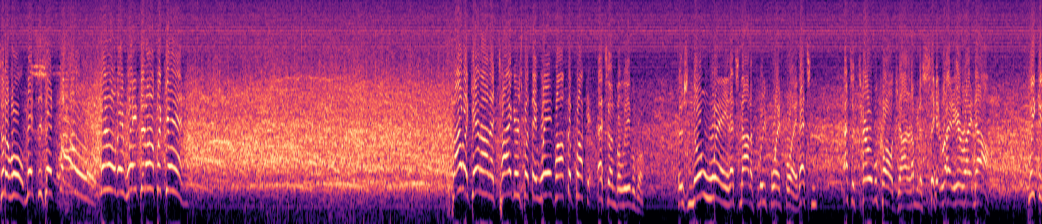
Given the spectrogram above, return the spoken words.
to the hole, misses it. Oh! No, they waved it off again. Foul again on the Tigers, but they wave off the bucket. That's unbelievable. There's no way that's not a three-point play. That's that's a terrible call, John, and I'm going to say it right here, right now. We can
